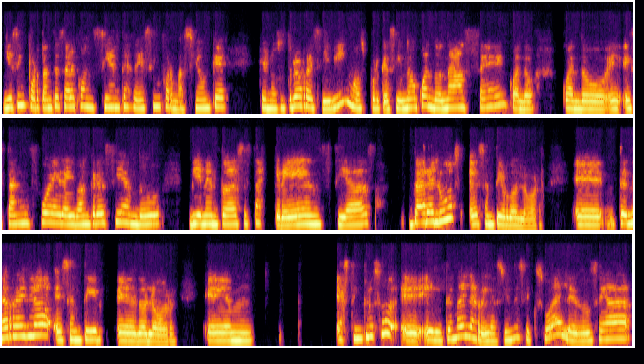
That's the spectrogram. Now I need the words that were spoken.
Y es importante ser conscientes de esa información que, que nosotros recibimos, porque si no, cuando nacen, cuando, cuando eh, están fuera y van creciendo, vienen todas estas creencias. Dar a luz es sentir dolor. Eh, tener regla es sentir eh, dolor. Em, hasta incluso el tema de las relaciones sexuales, o sea,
